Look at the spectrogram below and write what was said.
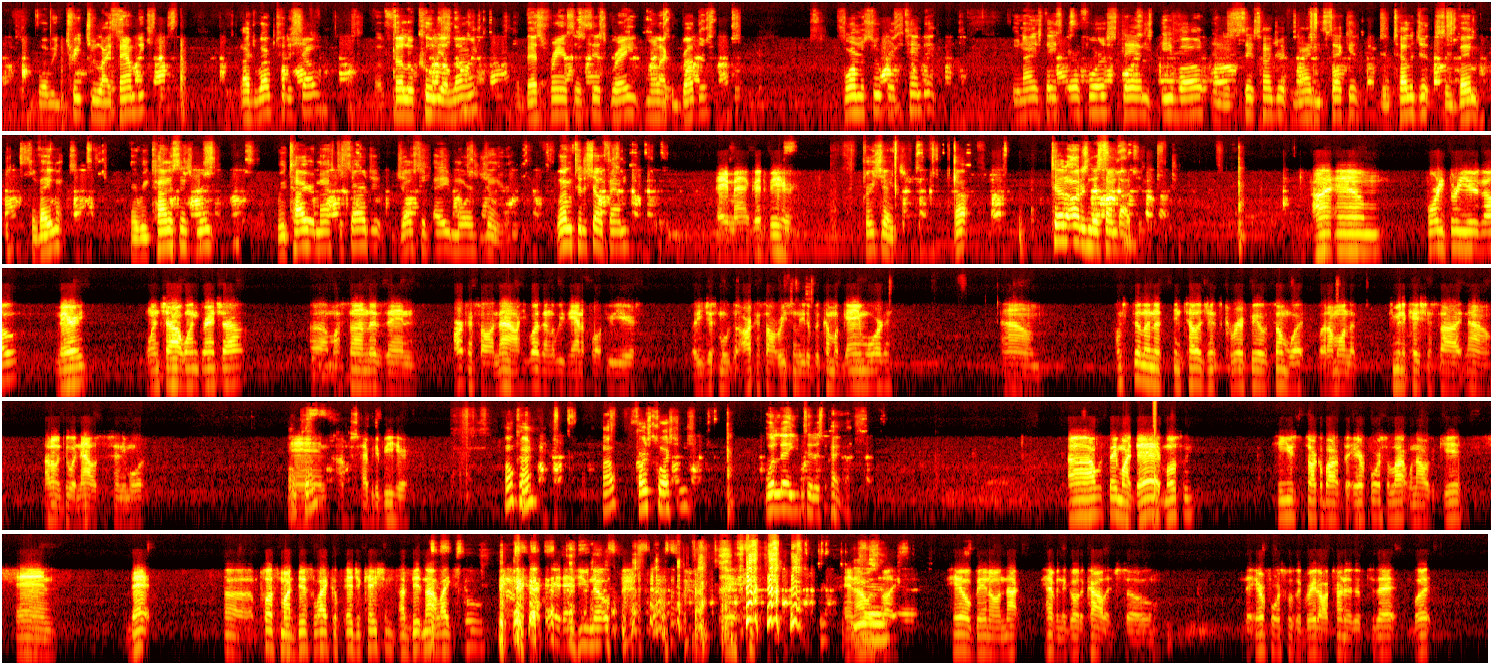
where we treat you like family. I'd like welcome to the show a fellow Cooley alum, a best friend since sixth grade, more like a brother. Former superintendent, United States Air Force, Stan Eval in the 692nd Intelligence Surveillance, Surveillance and Reconnaissance Group, retired Master Sergeant Joseph A. Morris Jr. Welcome to the show, family. Hey, man, good to be here. Appreciate you. Uh, tell the audience a little something about you. I am 43 years old, married, one child, one grandchild. Uh, my son lives in Arkansas now. He was in Louisiana for a few years, but he just moved to Arkansas recently to become a game warden. Um, I'm still in the intelligence career field somewhat, but I'm on the communication side now. I don't do analysis anymore. Okay. And I'm just happy to be here. Okay. Well, first question. What led you to this path? Uh, I would say my dad mostly. He used to talk about the Air Force a lot when I was a kid, and that uh, plus my dislike of education. I did not like school, as you know, and I was like hell bent on not having to go to college. So the Air Force was a great alternative to that, but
